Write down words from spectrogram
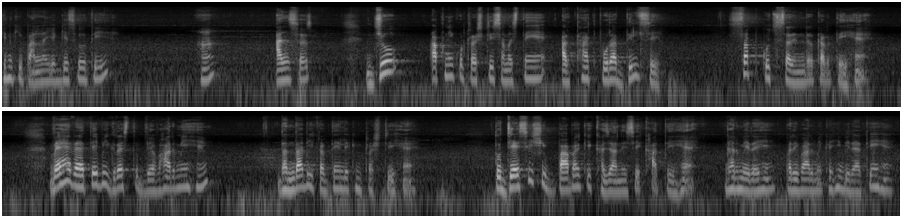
किन की पालना यज्ञ से होती है? हाँ? आंसर, जो अपने को ट्रस्टी समझते हैं, अर्थात पूरा दिल से सब कुछ सरेंडर करते हैं। वह रहते भी ग्रस्त व्यवहार में हैं, धंधा भी करते हैं, लेकिन ट्रस्टी हैं। तो जैसे शिव बाबा के खजाने से खाते हैं, घर में रहें, परिवार में कहीं भी रहते हैं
